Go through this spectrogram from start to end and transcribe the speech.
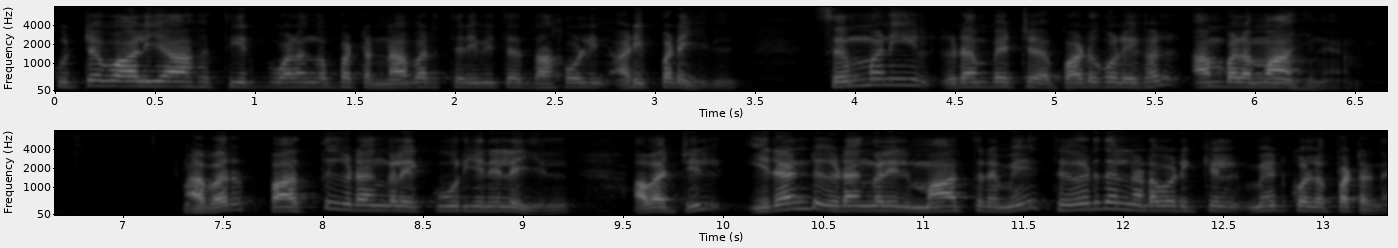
குற்றவாளியாக தீர்ப்பு வழங்கப்பட்ட நபர் தெரிவித்த தகவலின் அடிப்படையில் செம்மணியில் இடம்பெற்ற படுகொலைகள் அம்பலமாகின. அவர் பத்து இடங்களை கூறிய நிலையில் அவற்றில் இரண்டு இடங்களில் மாத்திரமே தேடுதல் நடவடிக்கைகள் மேற்கொள்ளப்பட்டன.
